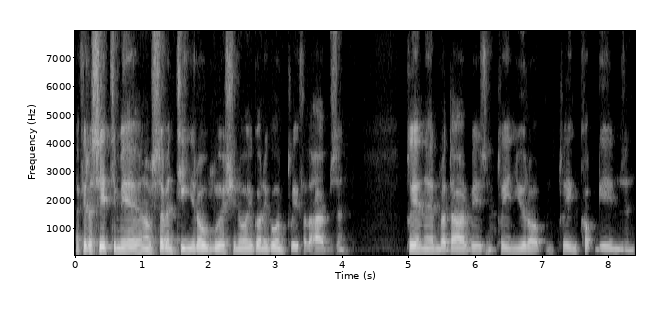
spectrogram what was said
if you'd have said to me when I was 17 year old, Lewis, you know, you're going to go and play for the Hibs and playing the Edinburgh Derbies and playing Europe and playing cup games and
